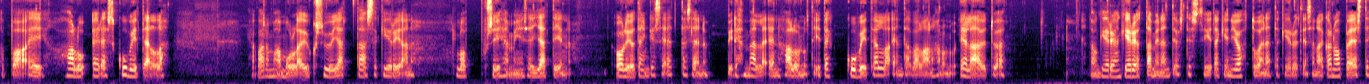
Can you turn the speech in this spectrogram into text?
tapaa ei halu edes kuvitella. Ja varmaan mulle yksi syy jättää se kirjan loppu siihen, mihin sen jätin, oli jotenkin se, että sen pidemmälle en halunnut itse kuvitella, en tavallaan halunnut eläytyä. Tuon kirjan kirjoittaminen tietysti siitäkin johtuen, että kirjoitin sen aika nopeasti,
